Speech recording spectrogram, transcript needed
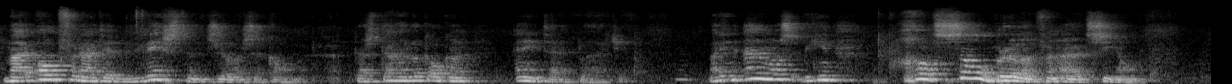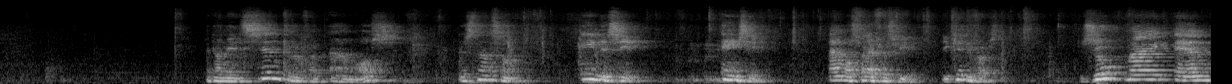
Maar ook vanuit het westen zullen ze komen. Dat is duidelijk ook een eindtijdplaatje. Maar in Amos begint God zal brullen vanuit Sion. En dan in het centrum van Amos, er staat zo'n ene zin. Eén zin. Amos 5 vers 4. Die kent u vast. Zoek mij en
